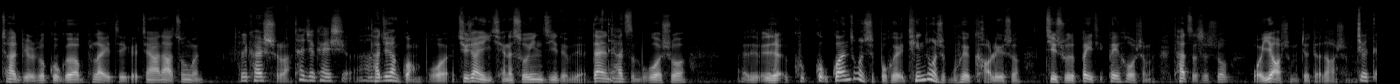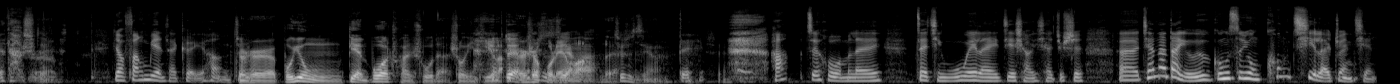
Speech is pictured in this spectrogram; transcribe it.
它比如说谷歌 Play 这个加拿大中文，它就开始了。它就开始了啊。它就像广播，就像以前的收音机，对不对？但是它只不过说，呃，人观观众是不会，听众是不会考虑说技术的背景背后什么，他只是说我要什么就得到什么。就得到什么，要方便才可以哈。就是不用电波传输的收音机了，对，而是互联网对，就是这样。对，好，最后我们来再请吴威来介绍一下，就是呃，加拿大有一个公司用空气来赚钱，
